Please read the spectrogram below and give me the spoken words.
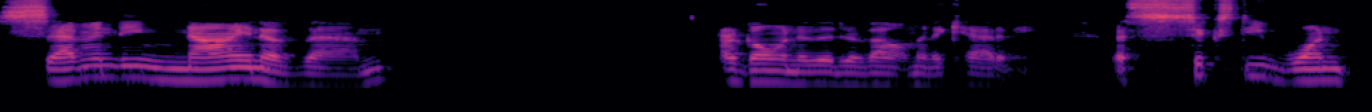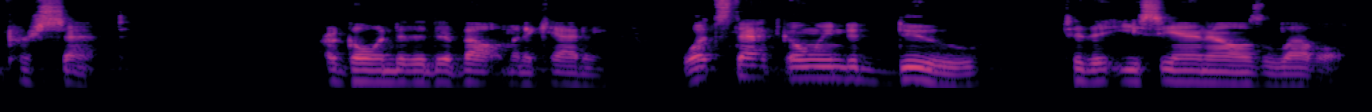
79 of them are going to the Development Academy. That's 61% are going to the Development Academy. What's that going to do to the ECNL's level?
